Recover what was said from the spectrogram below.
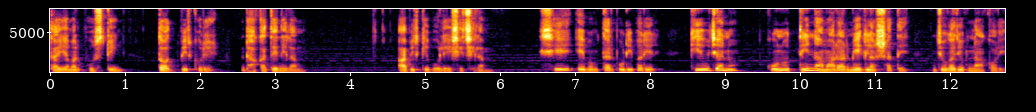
তাই আমার পোস্টিং তদবির করে ঢাকাতে নিলাম। আবিরকে বলে এসেছিলাম, সে এবং তার পরিবারের কেউ যেন কোনো দিন আমার আর মেঘলার সাথে যোগাযোগ না করে।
